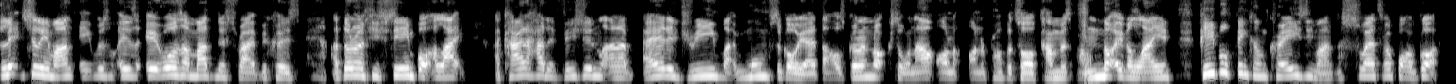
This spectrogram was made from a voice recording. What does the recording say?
literally, man. It was, it was it was a madness, right? Because I don't know if you've seen, but I like I kind of had a vision and I, I, had a dream like months ago, yeah, that I was gonna knock someone out on on a proper 12 canvas. I'm not even lying. People think I'm crazy, man. I swear to God, but I've got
